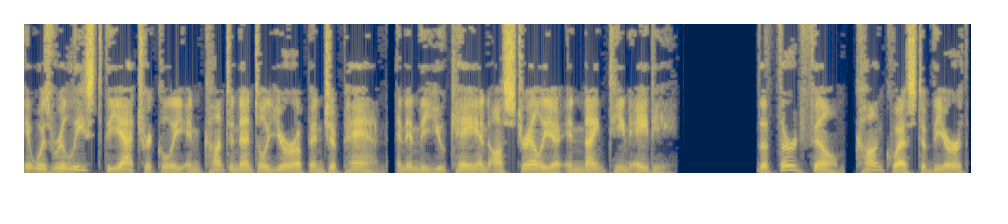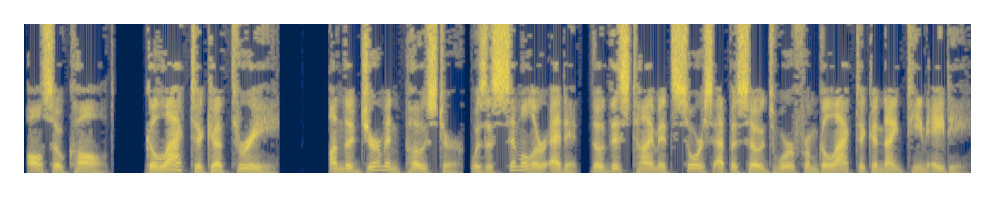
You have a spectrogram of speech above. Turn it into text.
it was released theatrically in continental Europe and Japan, and in the UK and Australia in 1980. The third film, Conquest of the Earth also called Galactica 3 on the German poster, was a similar edit, though this time its source episodes were from Galactica 1980.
